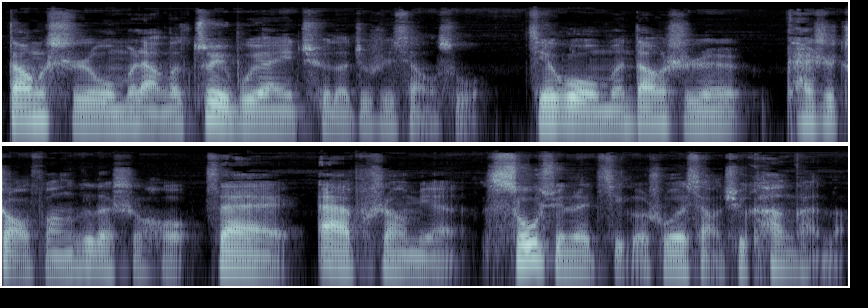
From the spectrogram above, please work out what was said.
当时我们两个最不愿意去的就是像素，结果我们当时开始找房子的时候，在 App 上面搜寻了几个说想去看看的，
